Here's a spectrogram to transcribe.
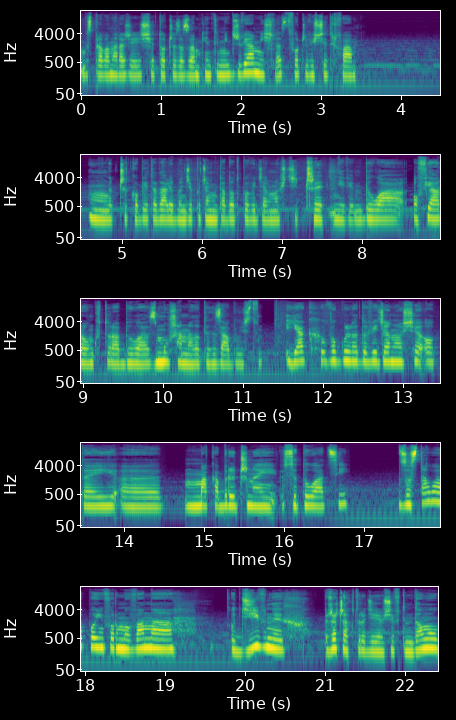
bo sprawa na razie się toczy za zamkniętymi drzwiami. Śledztwo oczywiście trwa czy kobieta dalej będzie pociągnięta do odpowiedzialności, czy, nie wiem, była ofiarą, która była zmuszana do tych zabójstw. Jak w ogóle dowiedziano się o tej e, makabrycznej sytuacji? Została poinformowana o dziwnych rzeczach, które dzieją się w tym domu,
